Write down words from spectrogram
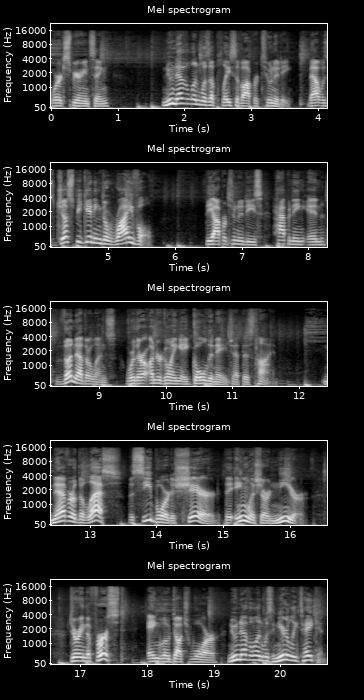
were experiencing New Netherland was a place of opportunity that was just beginning to rival the opportunities happening in the Netherlands, where they're undergoing a golden age at this time. Nevertheless, the seaboard is shared, the English are near. During the first Anglo Dutch War, New Netherland was nearly taken.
